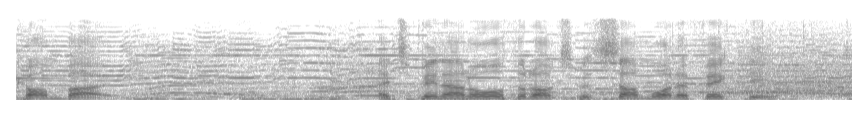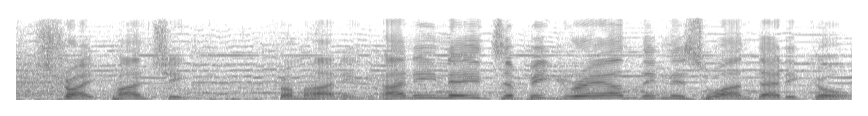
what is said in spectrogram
combo. It's been unorthodox but somewhat effective. Straight punching, from Honey. Honey needs a big round in this one, Daddy Cool.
